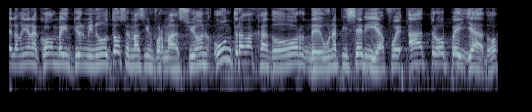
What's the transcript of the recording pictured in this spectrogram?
De la mañana con 21 minutos, en más información, un trabajador de una pizzería fue atropellado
